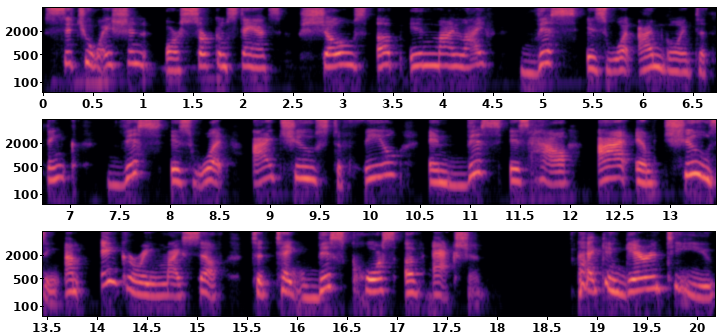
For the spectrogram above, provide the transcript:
situation or circumstance shows up in my life this is what i'm going to think this is what i choose to feel and this is how i am choosing i'm anchoring myself to take this course of action i can guarantee you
